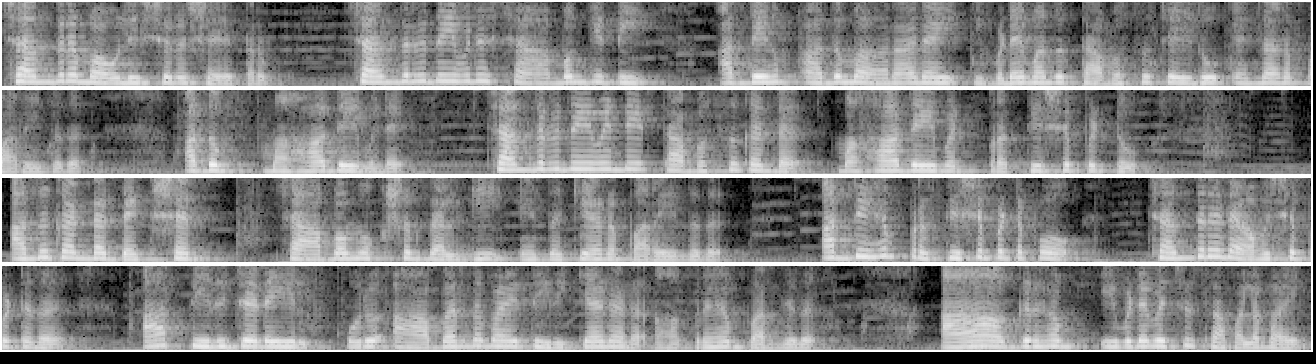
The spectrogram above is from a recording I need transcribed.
ചന്ദ്രമൗലീശ്വര ക്ഷേത്രം. ചന്ദ്രദേവന് ശാപം കിട്ടി. അദ്ദേഹം അത് മാറാനായി ഇവിടെ വന്ന് തപസ് ചെയ്തു എന്നാണ് പറയുന്നത്. അതും മഹാദേവനെ. ചന്ദ്രദേവന്റെ തപസ് കണ്ട് മഹാദേവൻ പ്രത്യക്ഷപ്പെട്ടു. അത് കണ്ട ദക്ഷൻ ശാപമോക്ഷം നൽകി എന്നൊക്കെയാണ് പറയുന്നത്. അദ്ദേഹം പ്രത്യക്ഷപ്പെട്ടപ്പോൾ ചന്ദ്രൻ ആവശ്യപ്പെട്ടത് ആ തിരുജടയിൽ ഒരു ആഭരണമായിട്ട് ഇരിക്കാനാണ് ആഗ്രഹം പറഞ്ഞത്. ആ ആഗ്രഹം ഇവിടെ വെച്ച് സഫലമായി.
